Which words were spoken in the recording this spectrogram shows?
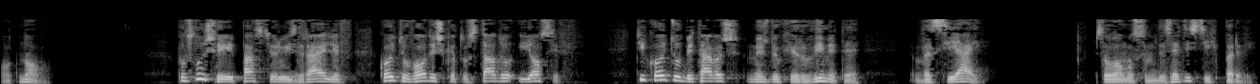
отново. Послушай, пастиро Израилев, който водиш като стадо Йосиф, ти, който обитаваш между херовимите, Васияй. Псалом 80 стих 1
